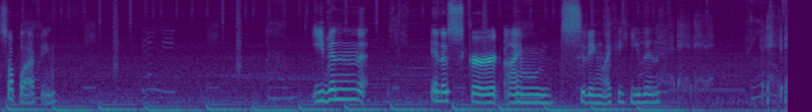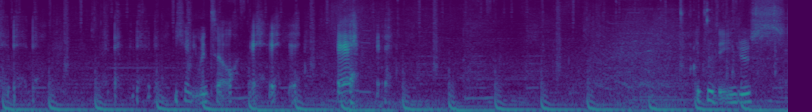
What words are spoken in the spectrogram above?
Stop laughing. Even in a skirt, I'm sitting like a heathen. you can't even tell. it's a dangerous,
